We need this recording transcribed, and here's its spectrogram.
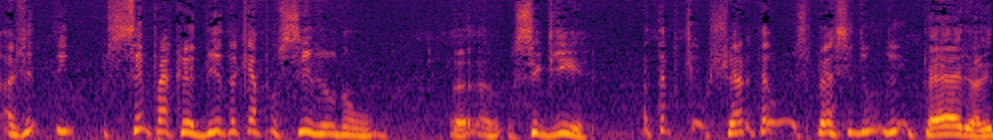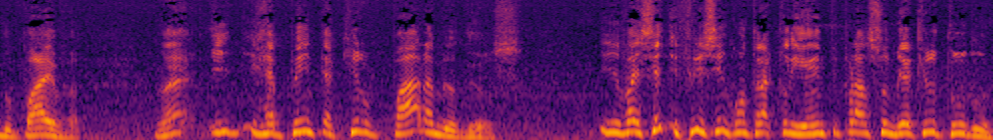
a gente sempre acredita que é possível não é, seguir. Até porque o Sheraton é uma espécie de, de império ali do Paiva. Né? E de repente aquilo para, meu Deus. E vai ser difícil encontrar cliente para assumir aquilo tudo,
